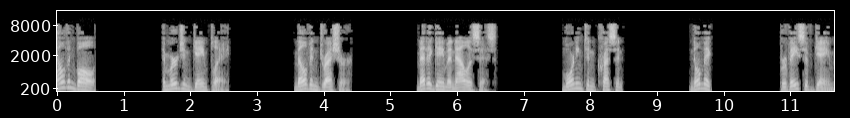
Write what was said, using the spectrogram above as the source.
Calvinball Emergent gameplay Melvin Dresher Metagame analysis Mornington Crescent Nomic Pervasive game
